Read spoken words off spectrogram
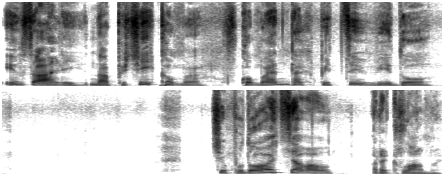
І взагалі, напишіть в коментах під цим відео. Чи подобаються вам реклами?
